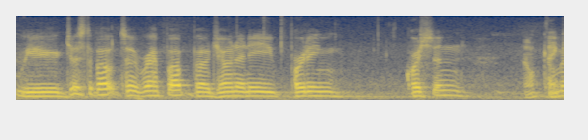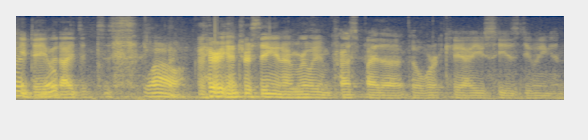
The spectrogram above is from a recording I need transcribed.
We're just about to wrap up. Uh, John, any parting question? No, thank you, David. Nope. I did, Wow. very interesting, and I'm really impressed by the, the work KIUC is doing and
